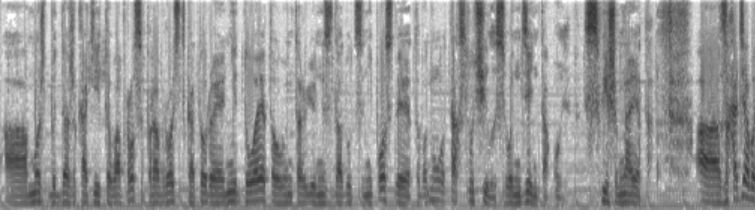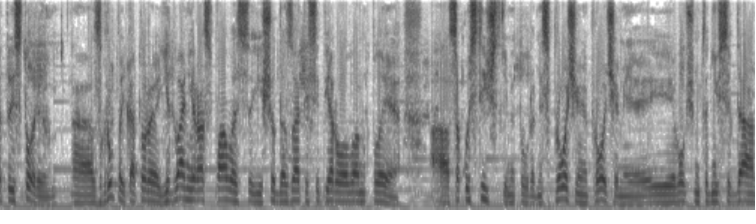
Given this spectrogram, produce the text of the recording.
а может быть даже какие-то вопросы пробросить, которые ни до этого интервью не зададутся, ни после этого. Ну, вот так случилось, сегодня день такой, спишем на это. А, заходя в эту историю а, с группой, которая едва не распалась еще до записи первого лонгплея, а, с акустическими турами, с прочими, прочими, и, в общем-то, не всегда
